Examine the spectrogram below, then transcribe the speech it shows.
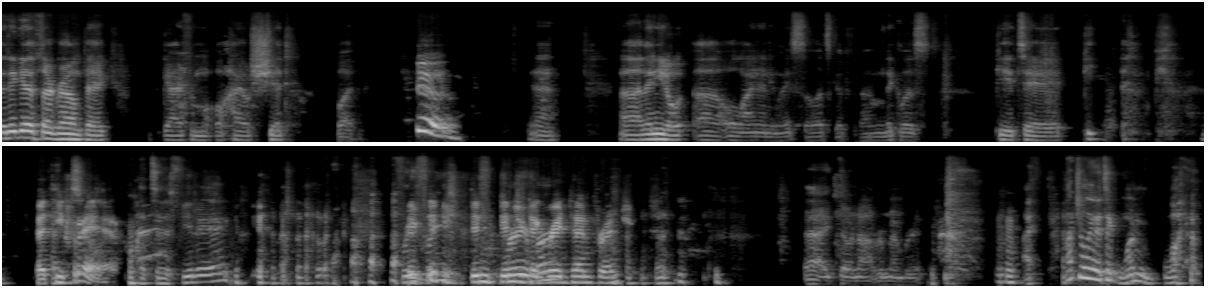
they did get a third round pick, guy from Ohio shit, but Yeah. yeah. Uh, they need O uh, line anyway, so that's good for them. Nicholas Piete, P- Petit frere. Petitfire? Free, free. Didn't, didn't you take grade 10 French? I do not remember it. I, I thought you only had to take one, one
